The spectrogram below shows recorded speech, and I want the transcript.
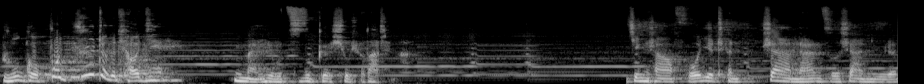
如果不具这个条件，没有资格修学大成啊。经上佛一称善男子、善女人，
